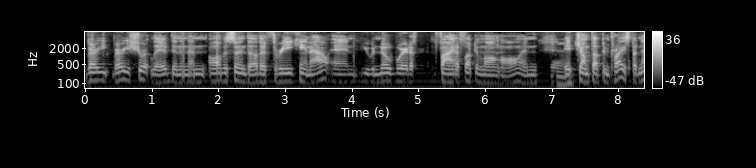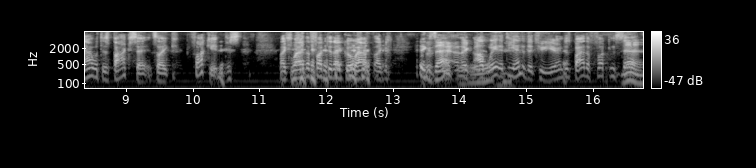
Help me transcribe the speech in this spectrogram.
very very short lived and then all of a sudden the other three came out and you would know where to find a fucking long haul and Yeah. it jumped up in price but now with this box set it's like fuck it just like why the fuck did i go out like Exactly. like i'll wait at the end of the two year and just buy the fucking set Yeah.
